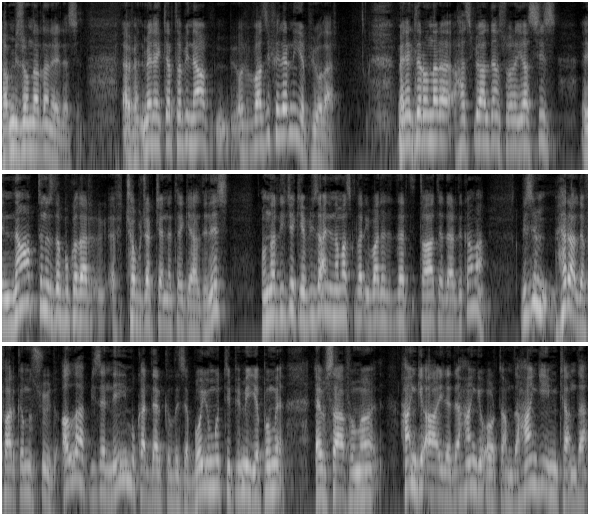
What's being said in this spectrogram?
Rabbimiz onlardan eylesin. Efendim melekler tabii ne yap vazifelerini yapıyorlar. Melekler onlara hasbihalden sonra ya siz e, ne yaptınız da bu kadar çabucak cennete geldiniz? Onlar diyecek ya biz aynı namaz kılar, ibadet eder, taat ederdik ama bizim herhalde farkımız şuydu. Allah bize neyi mukadder kıldıysa, boyumu, tipimi, yapımı, evsafımı, hangi ailede, hangi ortamda, hangi imkanda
